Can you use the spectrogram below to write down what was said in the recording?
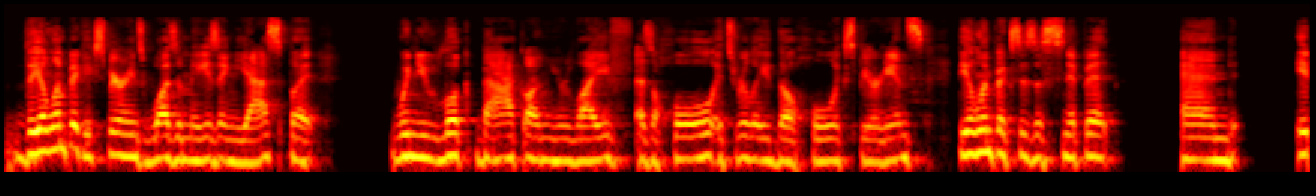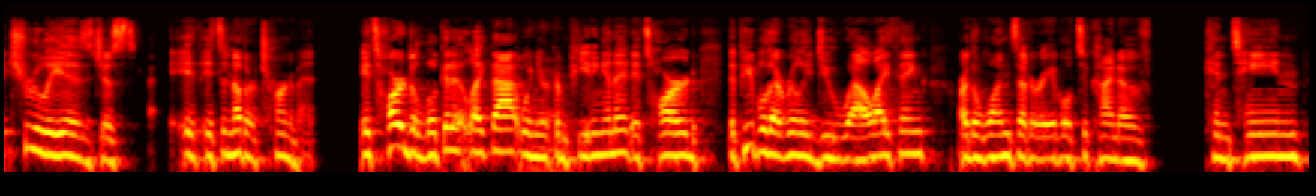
the Olympic experience was amazing, yes, but when you look back on your life as a whole, it's really the whole experience. The Olympics is a snippet and it truly is just, it, it's another tournament. It's hard to look at it like that when you're Yeah. competing in it. It's hard. The people that really do well, I think, are the ones that are able to kind of contain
